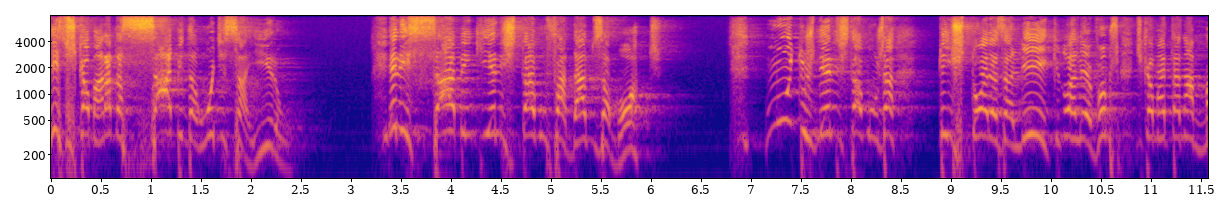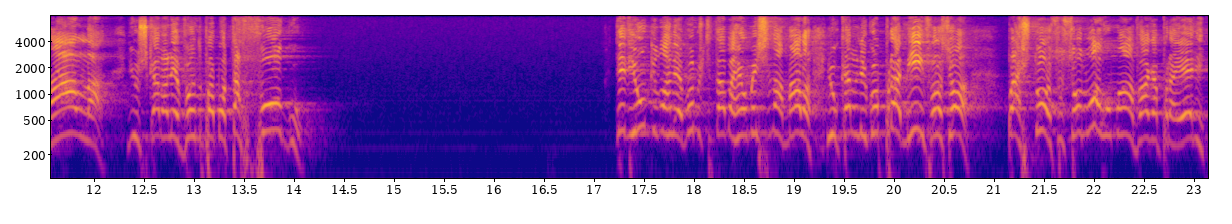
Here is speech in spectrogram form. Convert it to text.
Esses camaradas sabem de onde saíram. Eles sabem que eles estavam fadados à morte. Muitos deles estavam já. Tem histórias ali que nós levamos de camarada está na mala e os caras levando para botar fogo. Teve um que nós levamos que estava realmente na mala e o cara ligou para mim e falou assim: Ó, pastor, se o senhor não arrumar uma vaga para ele,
